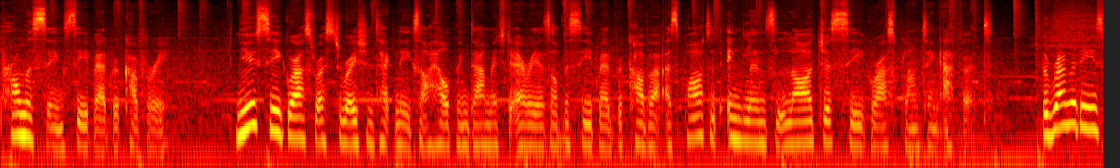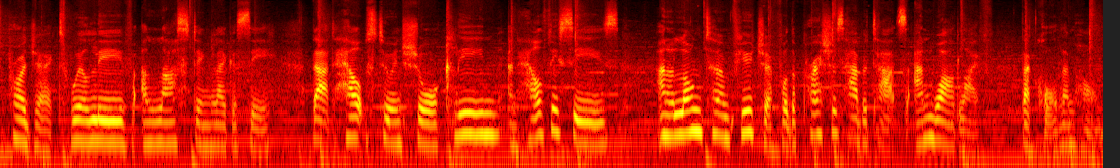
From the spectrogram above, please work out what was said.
promising seabed recovery. New seagrass restoration techniques are helping damaged areas of the seabed recover as part of England's largest seagrass planting effort. The Remedies project will leave a lasting legacy that helps to ensure clean and healthy seas and a long-term future for the precious habitats and wildlife that call them home.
